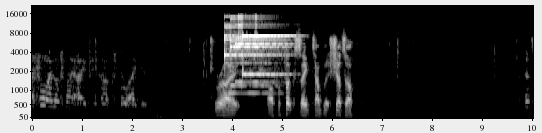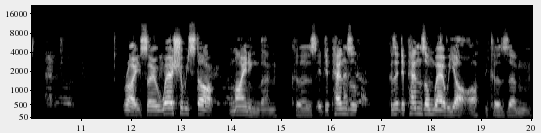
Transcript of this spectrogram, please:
I thought I lost my iron pickaxe, but I didn't. Right. Oh, for fuck's sake, tablet, shut up. Right, so where should we start mining then? Because it depends on... Because it depends on where we are, because, um...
